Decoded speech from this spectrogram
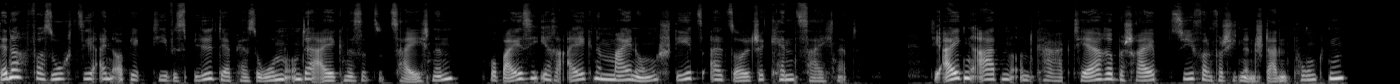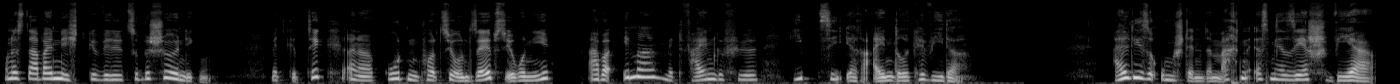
Dennoch versucht sie ein objektives Bild der Personen und Ereignisse zu zeichnen, wobei sie ihre eigene Meinung stets als solche kennzeichnet. Die Eigenarten und Charaktere beschreibt sie von verschiedenen Standpunkten und ist dabei nicht gewillt zu beschönigen. Mit Kritik, einer guten Portion Selbstironie, aber immer mit Feingefühl gibt sie ihre Eindrücke wieder. All diese Umstände machten es mir sehr schwer,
